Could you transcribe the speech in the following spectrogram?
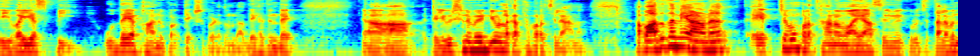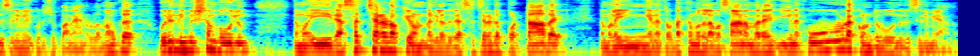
ഡിവൈഎസ്പി ഉദയഭാനു പ്രത്യക്ഷപ്പെടുന്നുണ്ട്. അദ്ദേഹത്തിന്റെ ആ ടെലിവിഷന് വേണ്ടിയുള്ള കഥ പറച്ചിലാണ്. അപ്പോൾ അത് തന്നെയാണ് ഏറ്റവും പ്രധാനമായ ആ സിനിമയെക്കുറിച്ച് തലവൻ സിനിമയെക്കുറിച്ച് പറയാനുള്ളത്. നമുക്ക് ഒരു നിമിഷം പോലും നമ്മൾ ഈ രസച്ചരടൊക്കെ ഉണ്ടെങ്കിൽ അത് രസച്ചരട് പൊട്ടാതെ നമ്മളെ ഇങ്ങനെ തുടക്കം മുതൽ അവസാനം വരെ ഇങ്ങനെ കൂടെ കൊണ്ടുപോകുന്ന ഒരു സിനിമയാണ്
